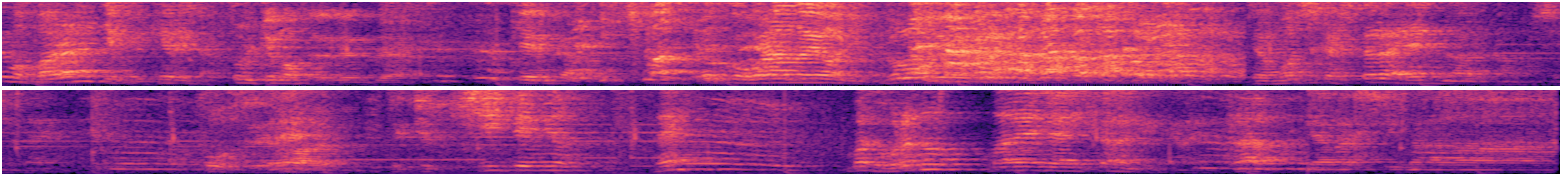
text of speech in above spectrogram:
でもバラエティーもいけるじゃん。そういけますね全然。いけるから。いけますよ。くご覧のように。じゃあもしかしたら縁があるかもしれないっていう。いうんそうですね。ねはでちょっと聞いてみようってね。まず俺のマネージャーに聞かなきゃいけないから「長島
